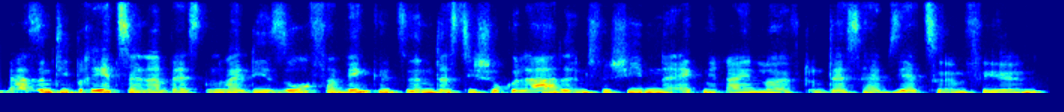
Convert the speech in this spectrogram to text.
Da sind die Brezeln am besten, weil die so verwinkelt sind, dass die Schokolade in verschiedene Ecken reinläuft und deshalb sehr zu empfehlen.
